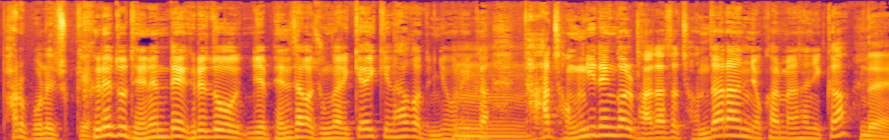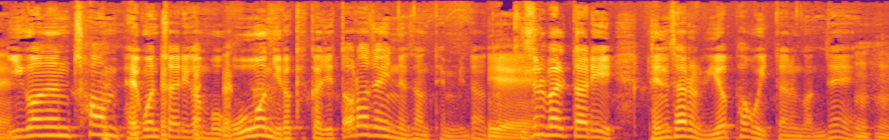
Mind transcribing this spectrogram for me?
바로 보내줄게. 그래도 되는데 그래도 이제 밴사가 중간에 껴있긴 하거든요. 그러니까 음. 다 정리된 걸 받아서 전달하는 역할만 하니까 네. 이거는 처음 100원짜리가 뭐 5원 이렇게까지 떨어져 있는 상태입니다. 그러니까 예. 기술 발달이 밴사를 위협하고 있다는 건데 음흠.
